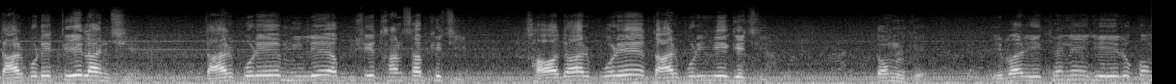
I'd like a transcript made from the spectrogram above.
তারপরে তেল আনছি। তারপরে মিলে বসে থানস আপ খেয়েছি। খাওয়া দাওয়ার পরে তারপরে ইয়ে গেছি তমলুকে। এবার এখানে যে এরকম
